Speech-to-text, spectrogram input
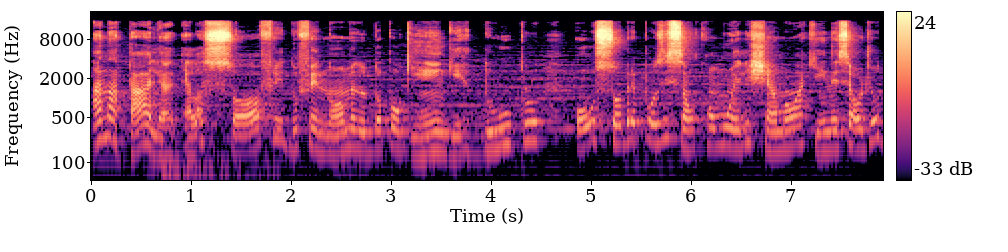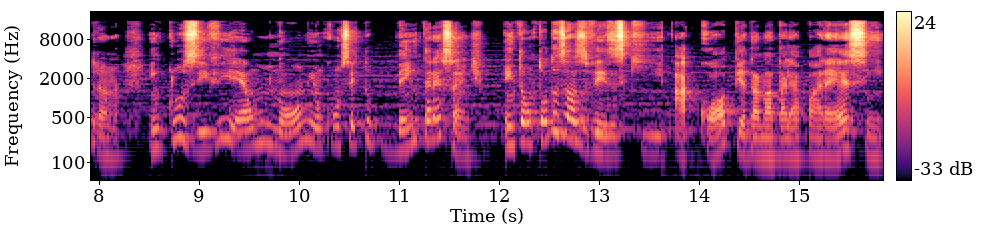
A Natália, ela sofre do fenômeno doppelganger duplo ou sobreposição, como eles chamam aqui nesse audiodrama. Inclusive é um nome, um conceito bem interessante. Então, todas as vezes que a cópia da Natália aparece,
